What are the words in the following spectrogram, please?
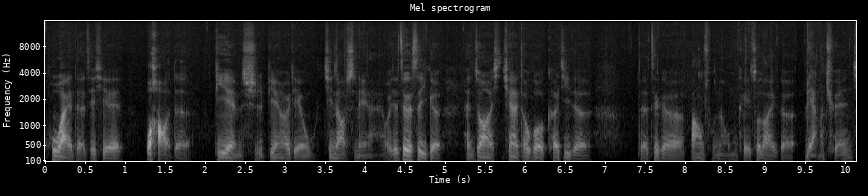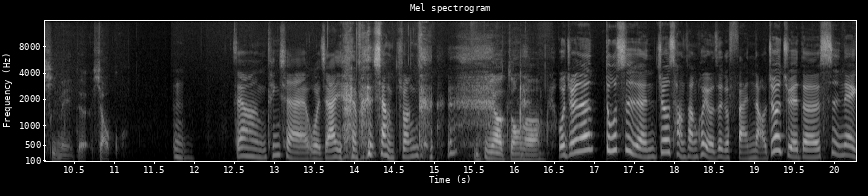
户外的这些不好的 PM 十、PM 二点五进到室内来。我觉得这个是一个很重要。现在透过科技的的这个帮助呢，我们可以做到一个两全其美的效果。嗯。这样听起来，我家也 还蛮想装的。一定要装了。我觉得都市人就常常会有这个烦恼，就觉得室内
